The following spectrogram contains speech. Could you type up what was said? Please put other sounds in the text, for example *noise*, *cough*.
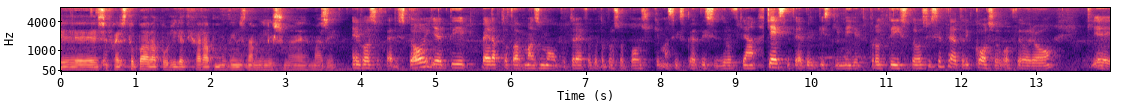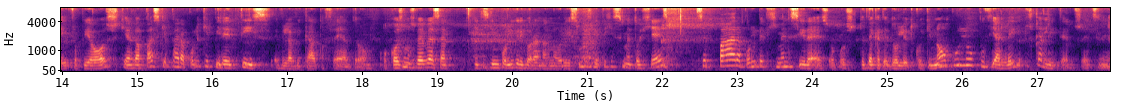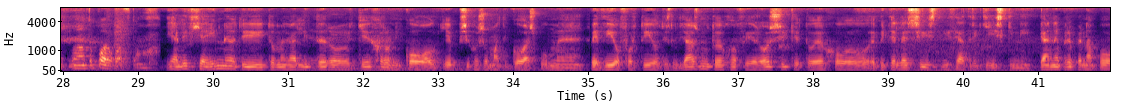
σε ευχαριστώ πάρα πολύ για τη χαρά που μου δίνεις να μιλήσουμε μαζί. Εγώ σε ευχαριστώ γιατί πέρα από το θαυμασμό που τρέφω για το πρόσωπό σου και μας έχεις κρατήσει συντροφιά και στη θεατρική σκηνή, γιατί πρωτίστως είσαι θεατρικός εγώ θεωρώ και ηθοποιός και αγαπάς και πάρα πολύ και υπηρετείς ευλαβικά το θέατρο. Ο κόσμος βέβαια σαν... έχεις γίνει πολύ γρήγορα αναγνωρίσιμος γιατί έχει συμμετοχές σε πάρα πολύ πετυχημένες σειρές όπως το 10 εντολείο του Κοκκινόπουλου που διαλέγει τους καλύτερους, έτσι, μπορώ να το πω εγώ αυτό. Η αλήθεια είναι ότι το μεγαλύτερο και χρονικό και ψυχοσωματικό ας πούμε πεδίο φορτίο της δουλειάς μου το έχω αφιερώσει και το έχω επιτελέσει στη θεατρική σκηνή. Και αν έπρεπε να πω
